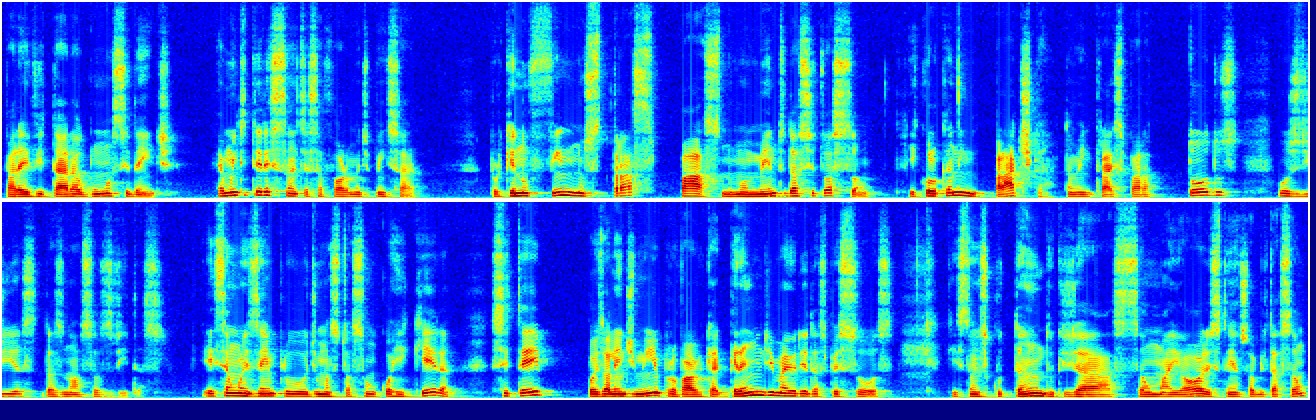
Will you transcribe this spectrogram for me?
para evitar algum acidente. É muito interessante essa forma de pensar porque no fim nos traz paz no momento da situação e colocando em prática também traz para todos os dias das nossas vidas. Esse é um exemplo de uma situação corriqueira. Citei, pois além de mim é provável que a grande maioria das pessoas que estão escutando, que já são maiores, têm a sua habilitação,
